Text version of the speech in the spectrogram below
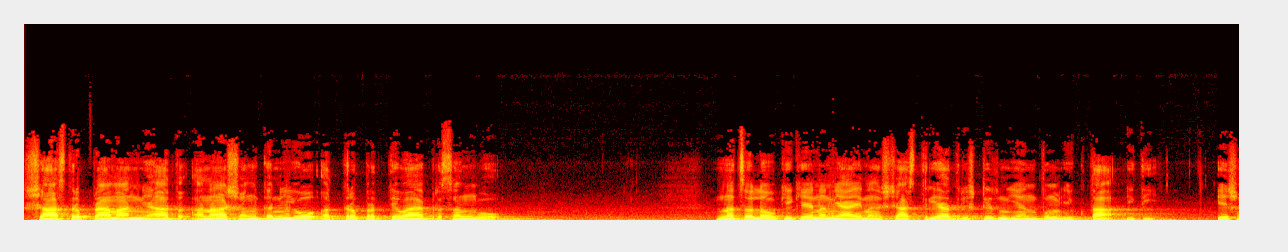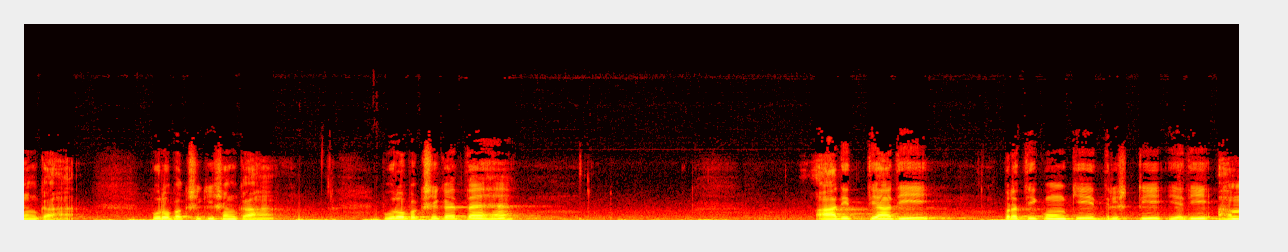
शास्त्र प्रामाण्यात अनाशंकनीयो अत्र प्रत्यवाय प्रसंगो। न च लौकिक न्याय न शास्त्रीय नियंतुम युक्ता इति। ये शंका है। पूर्व पक्षी की शंका है। पूर्व पक्षी कहते हैं, आदित्यादि प्रतीकों की दृष्टि यदि हम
